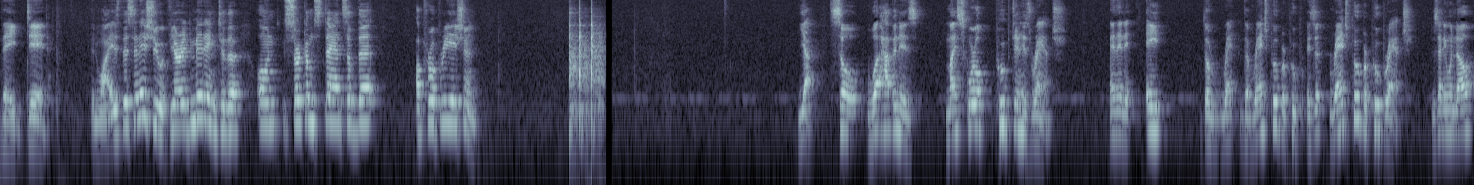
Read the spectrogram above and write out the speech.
They did. Then why is this an issue if you're admitting to the own circumstance of the appropriation? Yeah, so what happened is my squirrel pooped in his ranch and then it ate the ran the ranch poop or poop is it ranch poop or poop ranch? Does anyone know?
